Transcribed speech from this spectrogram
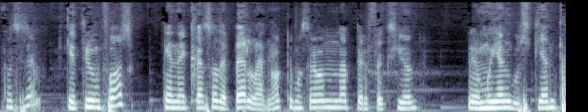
¿cómo se dice? Que triunfos, que en el caso de Perla, ¿no? Que mostraban una perfección, pero muy angustiante,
